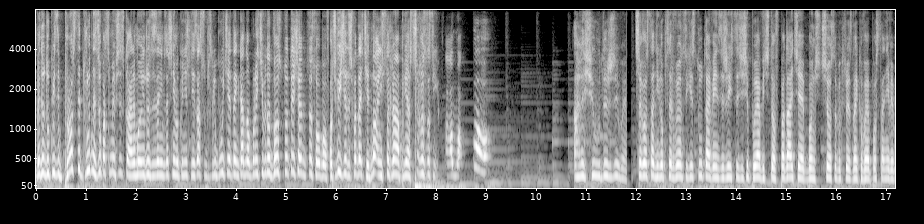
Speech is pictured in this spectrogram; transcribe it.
będą to quizy proste, trudne, zobaczymy wszystko, ale moi drodzy, zanim zaczniemy, koniecznie zasubskrybujcie ten kanał, polecimy do 200 tysięcy subów. Oczywiście też wpadajcie na Instagrama, ponieważ trzech ostatnich... Ała, o! Ale się uderzyłem. Trzech ostatnich obserwujących jest tutaj, więc jeżeli chcecie się pojawić, to wpadajcie, bądź trzy osoby, które zlajkowały posta, nie wiem.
